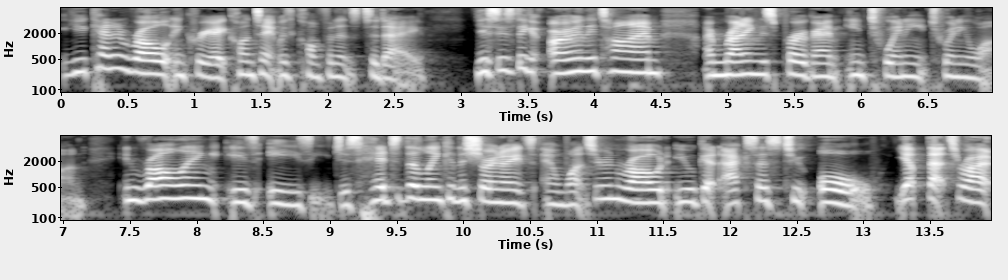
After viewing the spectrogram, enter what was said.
You can enroll and create content with confidence today. This is the only time I'm running this program in 2021. Enrolling is easy. Just head to the link in the show notes, and once you're enrolled, you'll get access to all yep, that's right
